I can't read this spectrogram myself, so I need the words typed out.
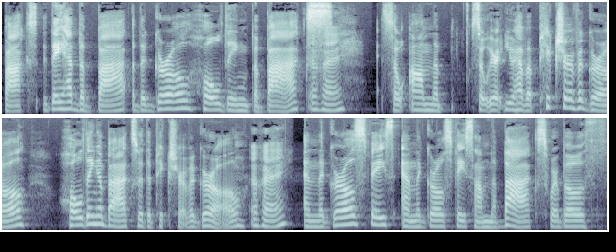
box. They had the box, the girl holding the box. okay So on the so you have a picture of a girl holding a box with a picture of a girl, okay and the girl's face and the girl's face on the box were both.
